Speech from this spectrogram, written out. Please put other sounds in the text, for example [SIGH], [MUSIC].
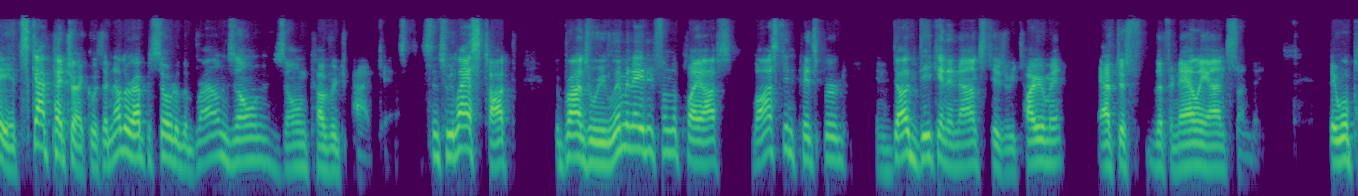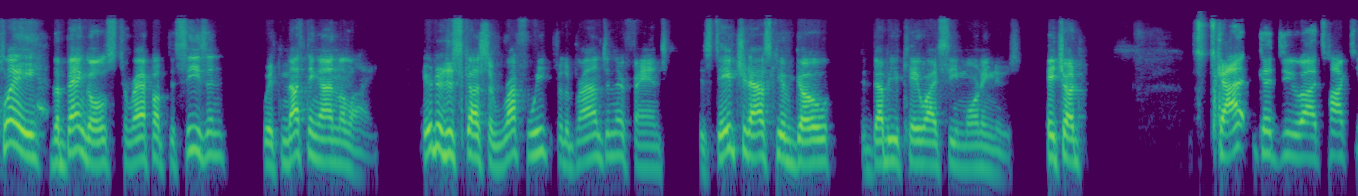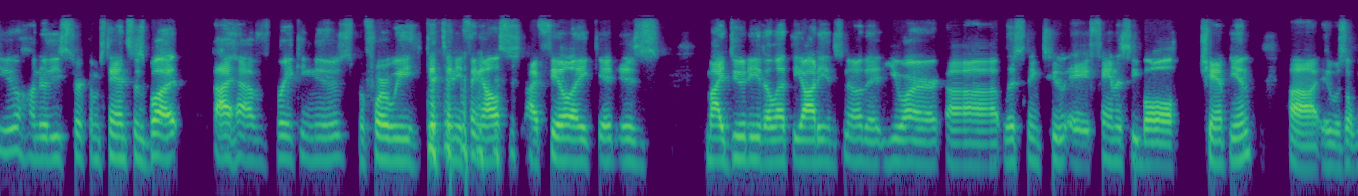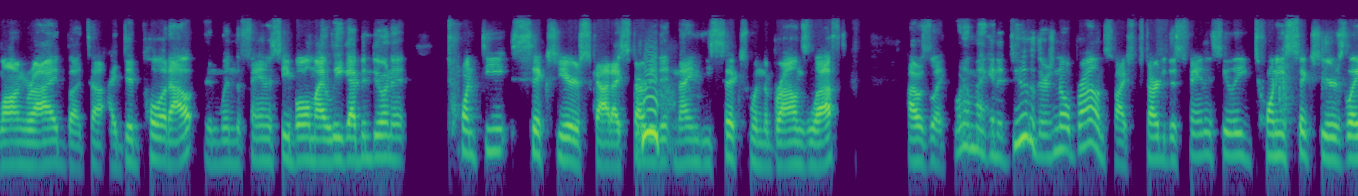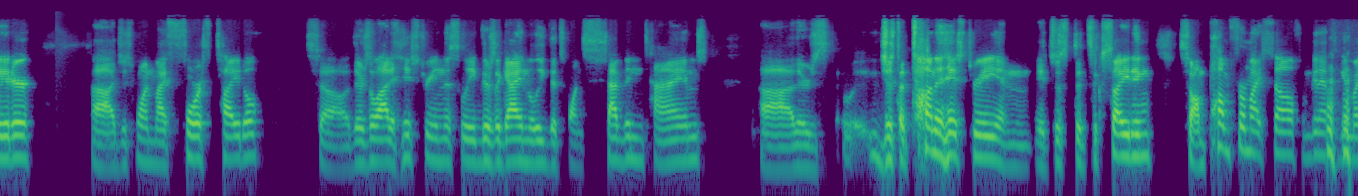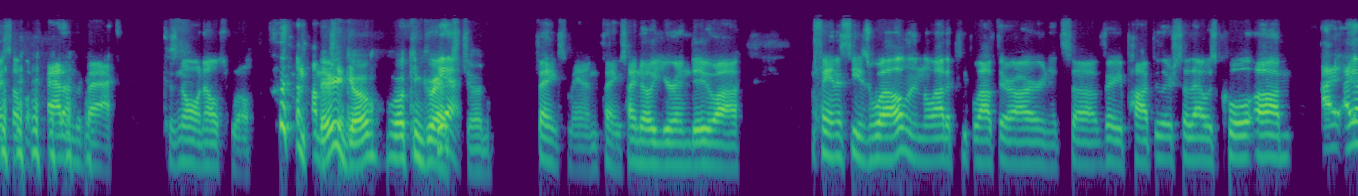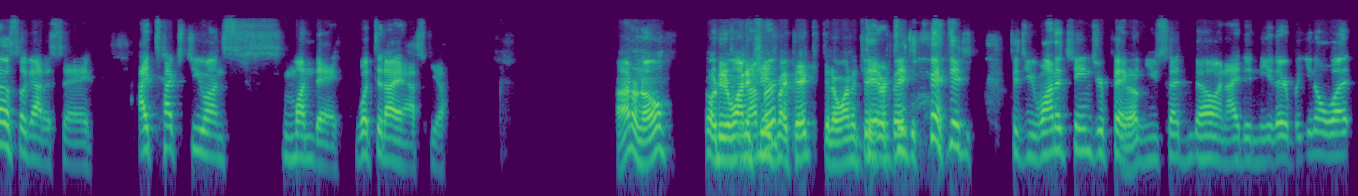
Hey, it's Scott Petrak with another episode of the Brown Zone Zone Coverage Podcast. Since we last talked, the Browns were eliminated from the playoffs, lost in Pittsburgh, and Doug Dieken announced his retirement after the finale on Sunday. They will play the Bengals to wrap up the season with nothing on the line. Here to discuss a rough week for the Browns and their fans is Dave Chudowski of Go, the WKYC Morning News. Hey, Chud. Scott, good to uh, talk to you under these circumstances, but I have breaking news before we get to anything else. [LAUGHS] I feel like it is my duty to let the audience know that you are uh, listening to a fantasy bowl champion. Uh, it was a long ride, but uh, I did pull it out and win the fantasy bowl. My league, I've been doing it 26 years, Scott. I started at 96 when the Browns left. I was like, what am I going to do? There's no Browns. So I started this fantasy league 26 years later. Uh, just won my fourth title. So there's a lot of history in this league. There's a guy in the league that's won seven times. Uh, there's just a ton of history, and it's just it's exciting. So I'm pumped for myself. I'm gonna have to give myself a pat on the [LAUGHS] back because no one else will. [LAUGHS] there kidding. you go. Well, congrats, yeah. Chud. Thanks, man. Thanks. I know you're into uh, fantasy as well, and a lot of people out there are, and it's uh, very popular. So that was cool. Um, I, I also got to say, I text you on Monday. What did I ask you? I don't know. Oh, did I want to change my pick? Did I want to change did, [LAUGHS] pick? Did, [LAUGHS] did, did you want to change your pick? Yep. And you said no, and I didn't either. But you know what?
